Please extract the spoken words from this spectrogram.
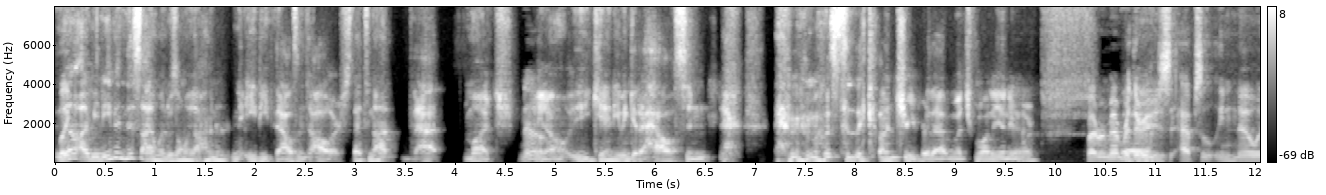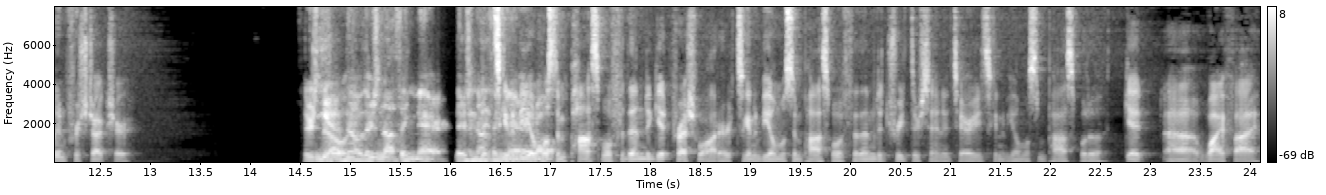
Like no, I mean, even this island was only one hundred and eighty thousand dollars. That's not that much. No. you know, you can't even get a house in most of the country for that much money anymore. But remember, there Uh, is absolutely no infrastructure. There's Yeah, no. no, there's nothing there. There's nothing. it's going to be almost all. impossible for them to get fresh water. It's going to be almost impossible for them to treat their sanitary. It's going to be almost impossible to get uh, Wi-Fi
